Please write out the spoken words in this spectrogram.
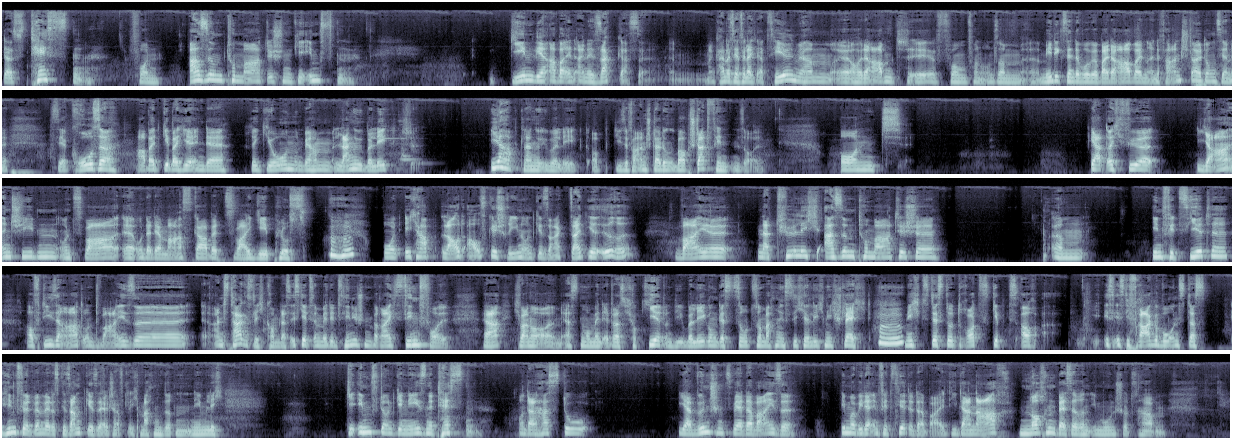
das Testen von asymptomatischen Geimpften gehen wir aber in eine Sackgasse. Ähm, man kann das ja vielleicht erzählen. Wir haben äh, heute Abend äh, vom, von unserem äh, Medic Center, wo wir beide arbeiten, eine Veranstaltung. Es ist ja eine sehr großer Arbeitgeber hier in der Region und wir haben lange überlegt, ihr habt lange überlegt, ob diese Veranstaltung überhaupt stattfinden soll. Und ihr habt euch für Ja entschieden und zwar äh, unter der Maßgabe 2G. Mhm. Und ich habe laut aufgeschrien und gesagt, seid ihr irre? Weil natürlich asymptomatische ähm, Infizierte auf diese Art und Weise ans Tageslicht kommen. Das ist jetzt im medizinischen Bereich sinnvoll. Ja, ich war nur im ersten Moment etwas schockiert und die Überlegung, das so zu machen, ist sicherlich nicht schlecht. Mhm. Nichtsdestotrotz gibt es auch, ist, ist die Frage, wo uns das hinführt, wenn wir das gesamtgesellschaftlich machen würden, nämlich Geimpfte und Genesene testen. Und dann hast du ja wünschenswerterweise immer wieder Infizierte dabei, die danach noch einen besseren Immunschutz haben.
